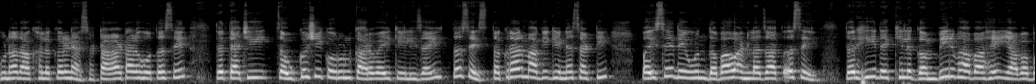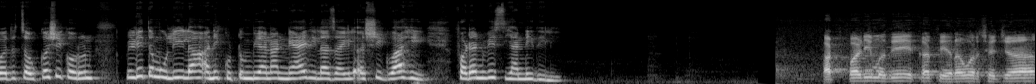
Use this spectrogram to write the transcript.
गुन्हा दाखल करण्यास टाळाटाळ होत असेल तर त्याची चौकशी करून कारवाई केली जाईल. तसेच तक्रार मागे घेण्यासाठी पैसे देऊन दबाव आणला जात असेल तर ही देखील गंभीर बाब आहे. याबाबत चौकशी करून पीडित मुलीला आणि कुटुंबियांना न्याय दिला जाईल अशी ग्वाही फडणवीस यांनी दिली. आटपाडीमध्ये एका तेरा वर्षाच्या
